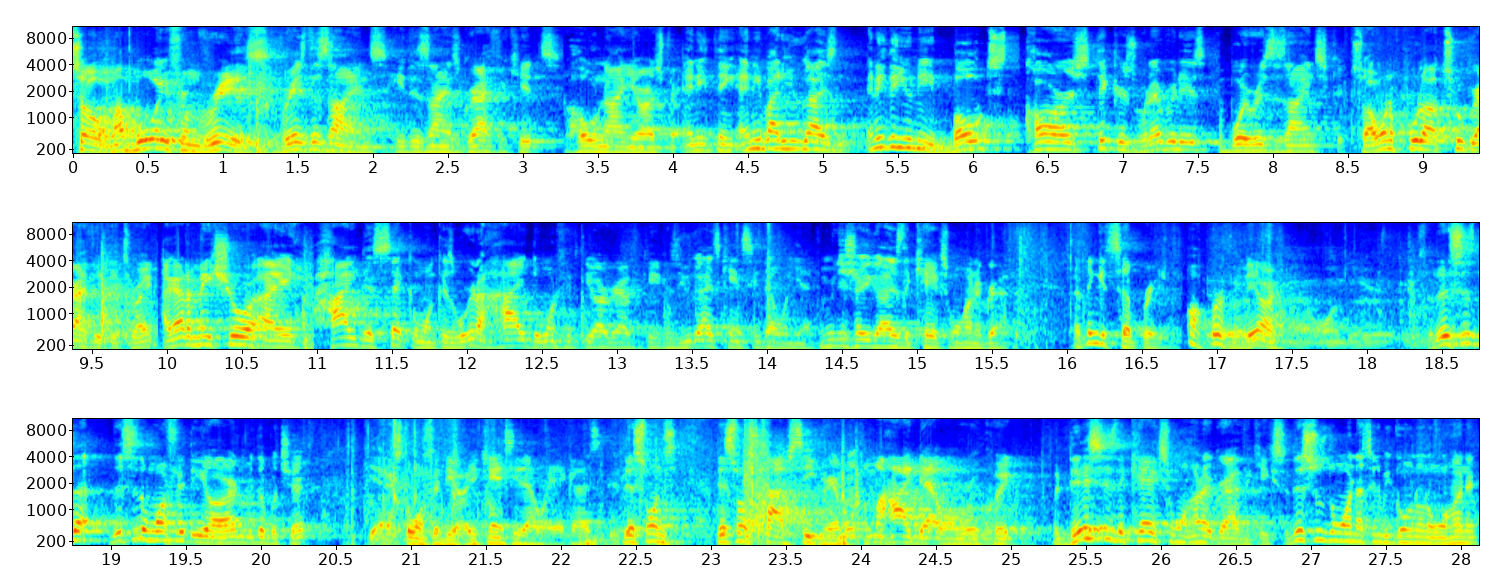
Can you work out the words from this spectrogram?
So my boy from Riz, Riz Designs, he designs graphic kits, the whole nine yards for anything, anybody you guys, anything you need, boats, cars, stickers, whatever it is, my boy Riz Designs. So I wanna pull out two graphic kits, right? I gotta make sure I hide the second one because we're gonna hide the 150R graphic kit because you guys can't see that one yet. Let me just show you guys the KX100 graphic. I think it's separated. Oh, perfect, they are. So this is the this is the 150R. Let me double check. Yeah, it's the one 150R. You can't see that one yet, guys. This one's this one's top secret. I'm, I'm gonna hide that one real quick. But this is the KX100 graphic kit. So this is the one that's gonna be going on the 100,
